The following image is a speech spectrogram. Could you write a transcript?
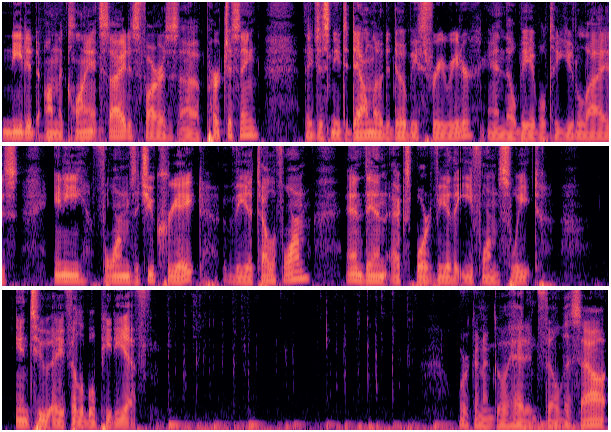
needed on the client side as far as uh, purchasing. They just need to download Adobe's free reader and they'll be able to utilize any forms that you create via Teleform and then export via the eForm suite into a fillable PDF. We're going to go ahead and fill this out.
